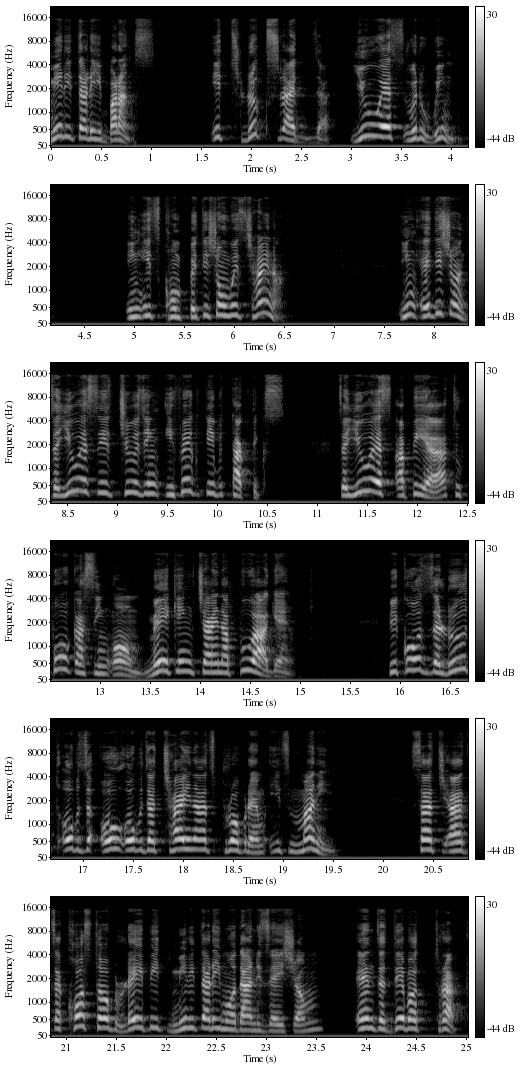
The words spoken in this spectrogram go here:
military balance, it looks like the US will win in its competition with China. In addition, the US is choosing effective tactics. The US appear to focusing on making China poor again. Because the root of the all of the China's problem is money, such as the cost of rapid military modernization and the debt trap.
